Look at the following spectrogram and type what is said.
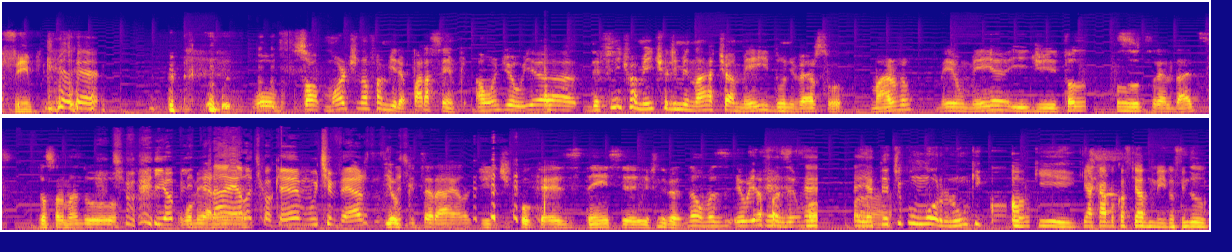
sempre. Ou só Morte na Família, para sempre. Onde eu ia definitivamente eliminar a Tia May do universo Marvel, 616 e de todas as outras realidades, transformando E obliterar ela de qualquer multiverso. e obliterar ela de, de qualquer existência e universo. Não, mas eu ia fazer uma. É, ia ter tipo um Morlun que, que, que acaba com as Tia May, assim, do...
